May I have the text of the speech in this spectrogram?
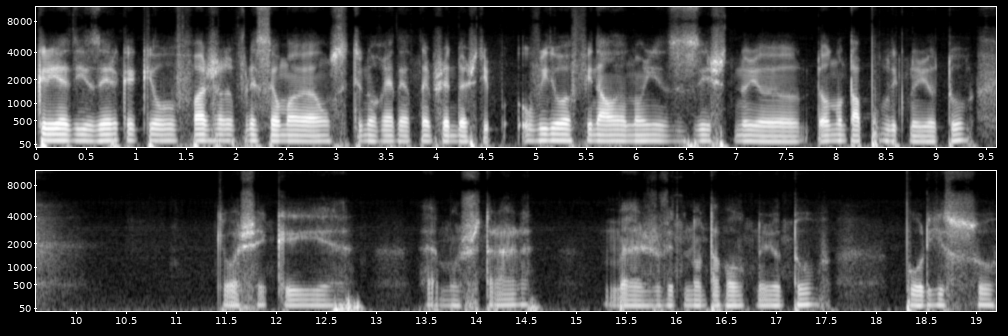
queria dizer que aquilo faz referência a, uma- a um sítio no Red Dead Redemption 2. Tipo, o vídeo afinal não existe no ele não está público no YouTube. Que eu achei que ia a mostrar, mas o vídeo não está público no YouTube. Por isso.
